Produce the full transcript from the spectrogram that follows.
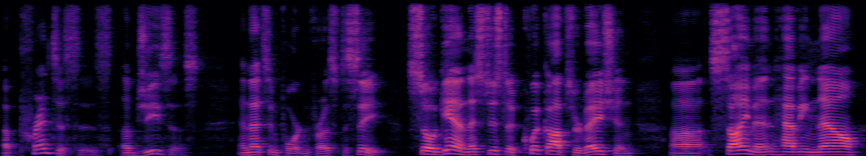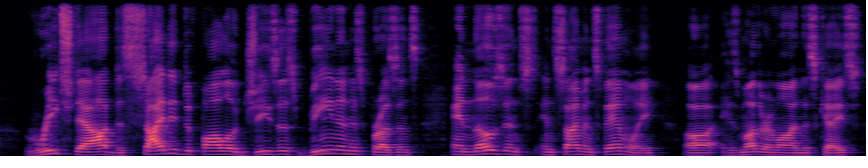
apprentices of Jesus. And that's important for us to see. So, again, that's just a quick observation. Uh, Simon, having now reached out, decided to follow Jesus, being in his presence, and those in, in Simon's family, uh, his mother in law in this case,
